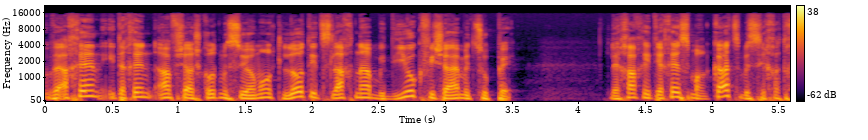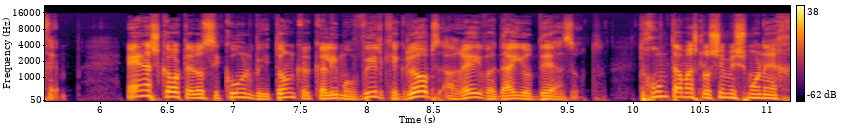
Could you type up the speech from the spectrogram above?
ואכן ייתכן אף שהשקעות מסוימות לא תצלחנה בדיוק כפי שהיה מצופה. לכך התייחס מר כץ בשיחתכם. אין השקעות ללא סיכון ועיתון כלכלי מוביל כגלובס הרי ודאי יודע זאת. תחום תמ"א 38-1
